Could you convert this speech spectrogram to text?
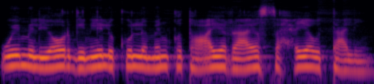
ومليار جنيه لكل من قطاعي الرعاية الصحية والتعليم.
